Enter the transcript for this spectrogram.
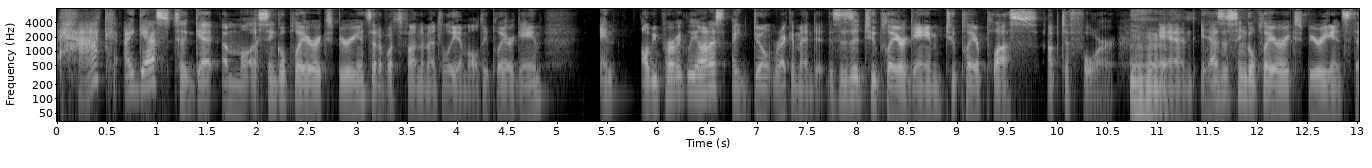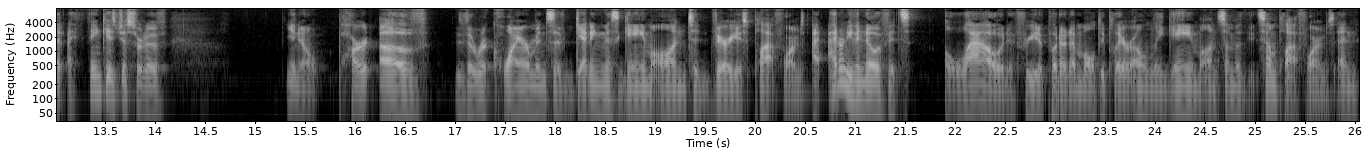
hack, I guess, to get a, a single player experience out of what's fundamentally a multiplayer game. And I'll be perfectly honest, I don't recommend it. This is a two player game, two player plus, up to 4 Mm-hmm. And it has a single player experience that I think is just sort of, you know, part of the requirements of getting this game onto various platforms. I, I don't even know if it's allowed for you to put out a multiplayer only game on some of the, some platforms. And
